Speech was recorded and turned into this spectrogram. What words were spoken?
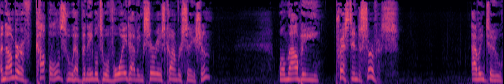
a number of couples who have been able to avoid having serious conversation will now be pressed into service, having to,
